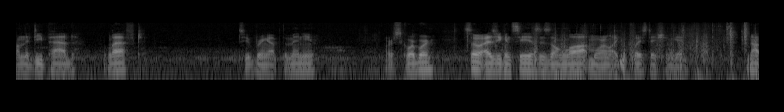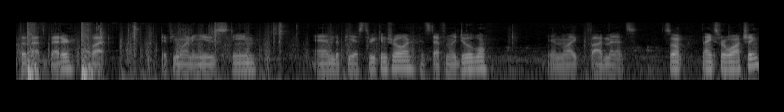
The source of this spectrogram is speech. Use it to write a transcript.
on the D-pad left to bring up the menu or scoreboard. So as you can see, this is a lot more like a PlayStation game. Not that that's better, but if you want to use Steam and a PS3 controller, it's definitely doable in like five minutes. So thanks for watching,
